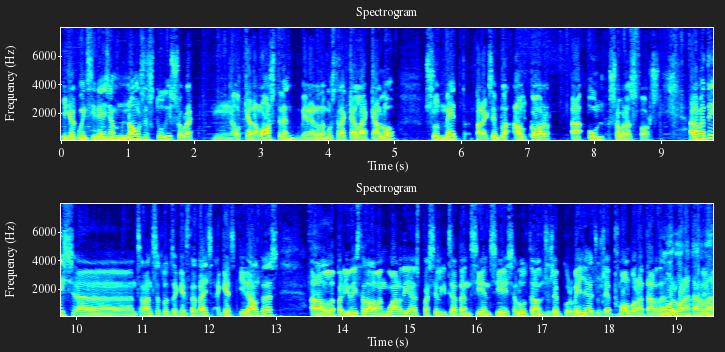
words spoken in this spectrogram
i que coincideix amb nous estudis sobre mm, el que demostren, venen a demostrar que la calor sotmet, per exemple, el cor a un sobreesforç. Ara mateix eh, ens avança tots aquests detalls, aquests i d'altres, el periodista de La Vanguardia especialitzat en ciència i salut, el Josep Corbella. Josep, molt bona tarda. Molt bona tarda.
